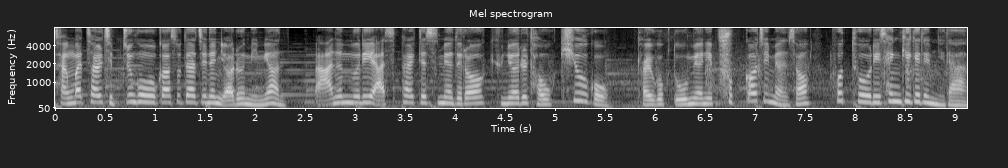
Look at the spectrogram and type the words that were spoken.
장마철 집중호우가 쏟아지는 여름이면 많은 물이 아스팔트에 스며들어 균열을 더욱 키우고 결국 노면이 푹 꺼지면서 포토홀이 생기게 됩니다.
